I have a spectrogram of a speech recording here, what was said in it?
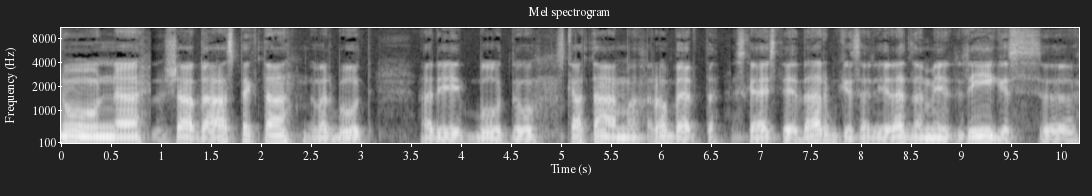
Nu, uh, šādā aspektā varbūt arī būtu skatāma Roberta skaistie darbi, kas arī redzami Rīgas uh,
